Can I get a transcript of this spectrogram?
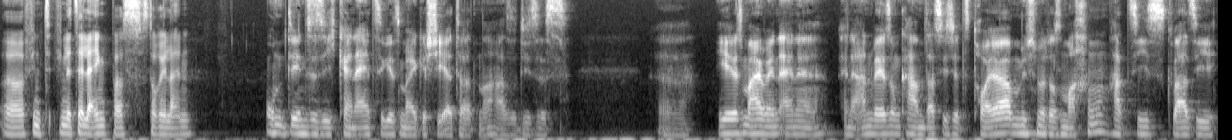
äh, finanzielle Engpass-Storyline. Um den sie sich kein einziges Mal geschert hat. Ne? Also dieses äh, jedes Mal, wenn eine, eine Anweisung kam, das ist jetzt teuer, müssen wir das machen, hat sie es quasi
